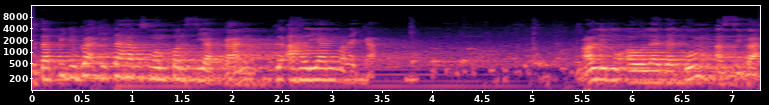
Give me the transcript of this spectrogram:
Tetapi juga kita harus mempersiapkan keahlian mereka. Alimu auladakum asibah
